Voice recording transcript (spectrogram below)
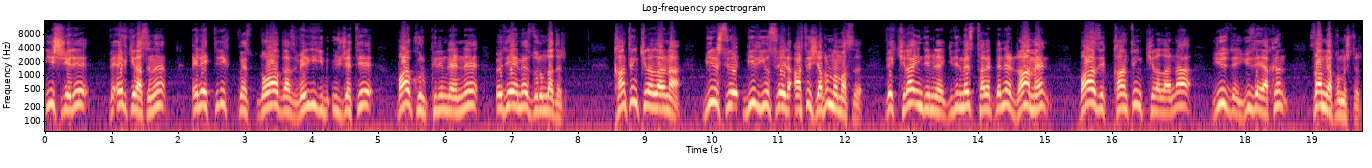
iş yeri ve ev kirasını, elektrik ve doğalgaz vergi gibi ücreti, Bağkur primlerini ödeyemez durumdadır. Kantin kiralarına bir, süre, bir yıl süreyle artış yapılmaması ve kira indirimine gidilmesi taleplerine rağmen bazı kantin kiralarına yüzde yüze yakın zam yapılmıştır.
